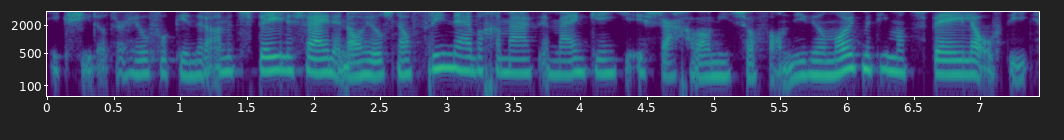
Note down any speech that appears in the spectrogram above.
Ik zie dat er heel veel kinderen aan het spelen zijn en al heel snel vrienden hebben gemaakt. En mijn kindje is daar gewoon niet zo van. Die wil nooit met iemand spelen of die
